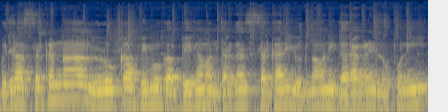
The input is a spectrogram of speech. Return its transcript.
ગુજરાત સરકારના લોકાભિમુખ અભિગમ અંતર્ગત સરકારી યોજનાઓની ઘરાગણી લોકોની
